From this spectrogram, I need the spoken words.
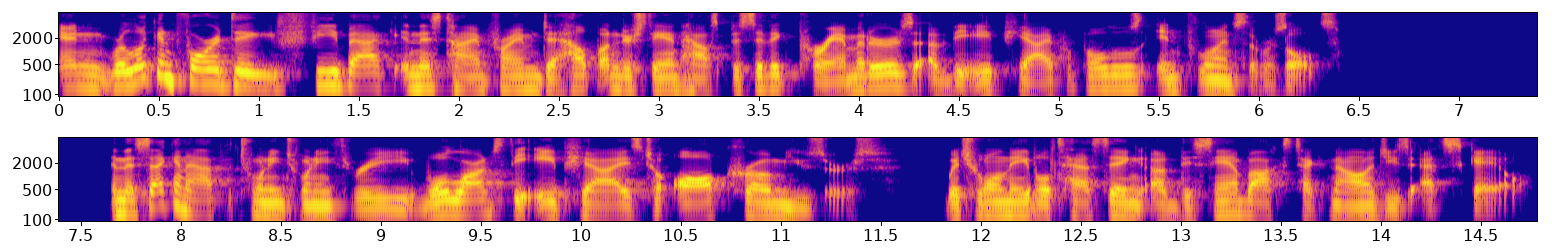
And we're looking forward to feedback in this timeframe to help understand how specific parameters of the API proposals influence the results. In the second half of 2023, we'll launch the APIs to all Chrome users, which will enable testing of the sandbox technologies at scale,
